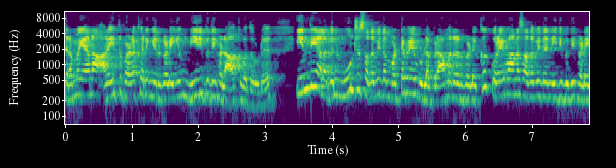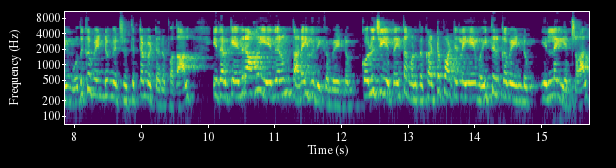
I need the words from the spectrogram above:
திறமையான அனைத்து வழக்கறிஞர்களையும் நீதிபதிகள் ஆக்குவதோடு இந்திய அளவில் மூன்று சதவீதம் மட்டுமே உள்ள பிராமணர்களுக்கு குறைவான சதவீத நீதிபதிகளை ஒதுக்க வேண்டும் என்று திட்டமிட்டிருப்பதால் இதற்கு எதிராக ஏதேனும் தடை விதிக்க வேண்டும். கொலிஜியத்தை தங்களது கட்டுப்பாட்டிலேயே வைத்திருக்க வேண்டும். இல்லை என்றால்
